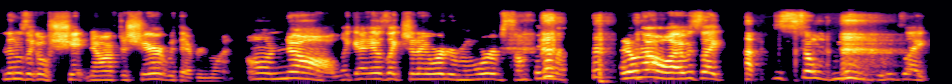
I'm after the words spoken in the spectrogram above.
And then I was like, "Oh shit! Now I have to share it with everyone." Oh no! Like I was like, "Should I order more of something?" Like, I don't know. I was like, "This is so weird." It was like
